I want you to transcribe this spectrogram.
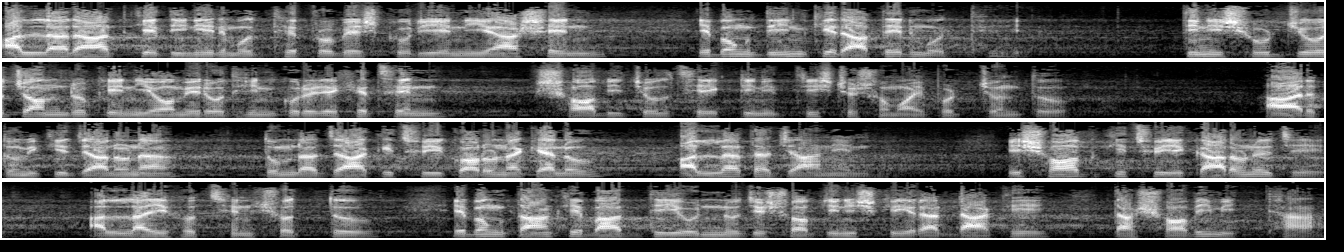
আল্লাহ রাতকে দিনের মধ্যে প্রবেশ করিয়ে নিয়ে আসেন এবং দিনকে রাতের মধ্যে। তিনি সূর্য ও চন্দ্রকে নিয়মের অধীন করে রেখেছেন, সবই চলছে একটি নির্দিষ্ট সময় পর্যন্ত। আর তুমি কি জানো না, তোমরা যা কিছুই করো না কেন, আল্লাহ তা জানেন। এ সব কিছু এ কারণে যে আল্লাহ হচ্ছেন সত্য এবং তাকে বাদ দিয়ে অন্য যে সব জিনিসকে এরা ডাকে, তা সবই মিথ্যা।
